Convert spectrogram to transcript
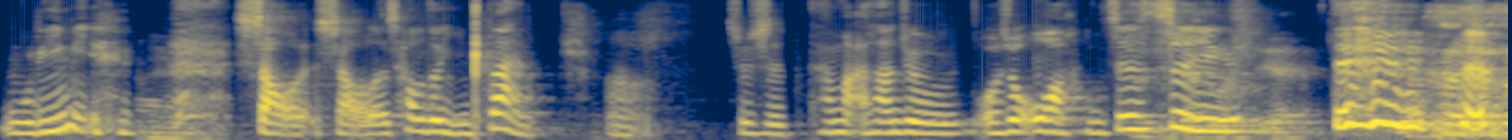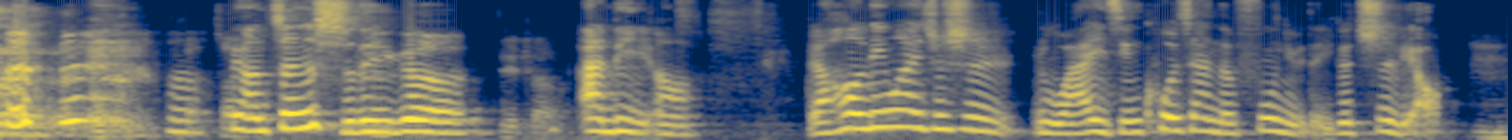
五厘米，少少了差不多一半，嗯。就是他马上就我说哇，你这是一个对，嗯，非常真实的一个案例啊。然后另外就是乳癌已经扩散的妇女的一个治疗，嗯，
